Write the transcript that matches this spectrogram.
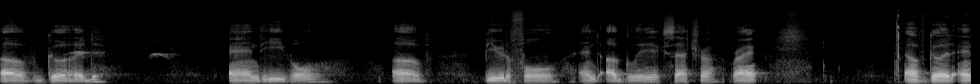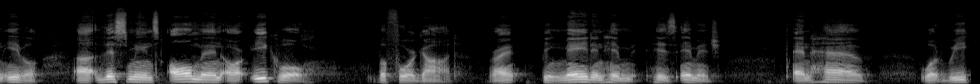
of good and evil, of beautiful and ugly, etc., right? Of good and evil. Uh, this means all men are equal before God, right? Being made in him, his image, and have what we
